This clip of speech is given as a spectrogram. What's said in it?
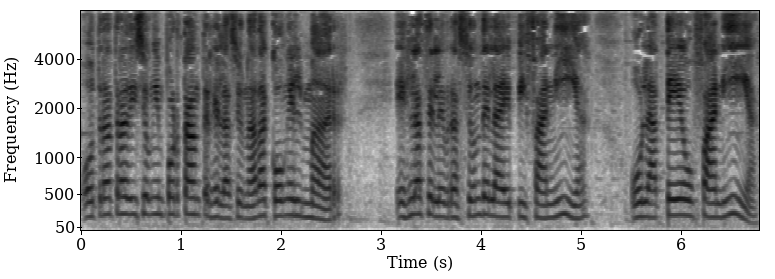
otra tradición importante relacionada con el mar es la celebración de la Epifanía o la Teofanía,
